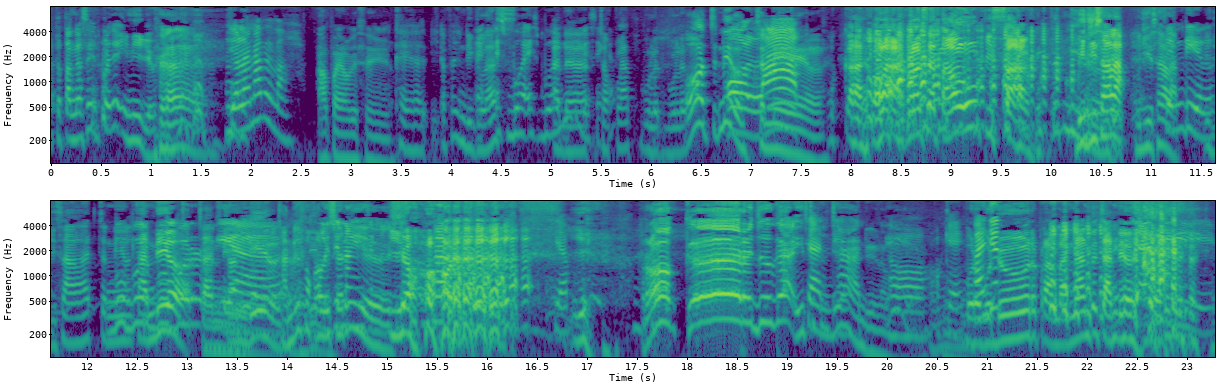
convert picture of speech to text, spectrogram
tetangga saya namanya ini gitu. Jalan apa emang? apa yang biasanya? kayak apa yang di gelas? es buah- es buah Ada biasanya, coklat bulat-bulat. Oh, cenil. Kolak. Cenil. Bukan, kalau kalau saya tahu pisang. Biji salak, biji salak. Cendil. Biji salad, cenil, Bubur- candil. bubur, Candil. iya. Candil vokalis serius. Iya. Siap. Rocker juga itu Candil. candil namanya. Oh, oke. Lanjut. Borobudur, Prambanan tuh candil. candi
